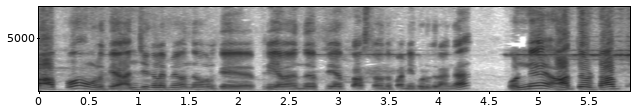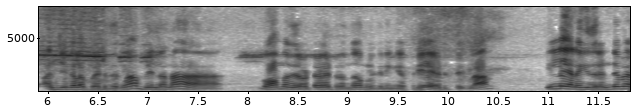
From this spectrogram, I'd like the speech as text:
டாப்பும் உங்களுக்கு அஞ்சு கிளப்பையும் வந்து உங்களுக்கு ஃப்ரீயாக வந்து ஃப்ரீ ஆஃப் காஸ்ட்டில் வந்து பண்ணி கொடுக்குறாங்க. ஒன்று ஆத்தூர் டாப் அஞ்சு கலப்பை எடுத்துக்கலாம். அப்படி இல்லைன்னா கோமதி ரொட்டவேட்டர் வந்து உங்களுக்கு நீங்கள் ஃப்ரீயாக எடுத்துக்கலாம். இல்லை எனக்கு இது ரெண்டுமே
